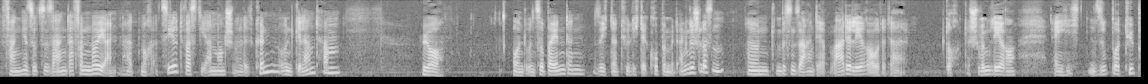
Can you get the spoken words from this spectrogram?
fangen ja sozusagen davon neu an. Hat noch erzählt, was die anderen schon alles können und gelernt haben. Ja, und unsere beiden dann sich natürlich der Gruppe mit angeschlossen und müssen sagen, der Badelehrer oder der, doch, der Schwimmlehrer, echt ein super Typ,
